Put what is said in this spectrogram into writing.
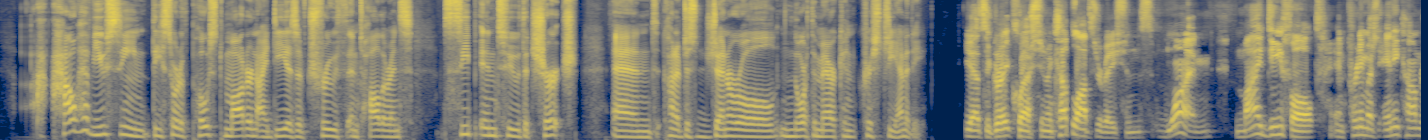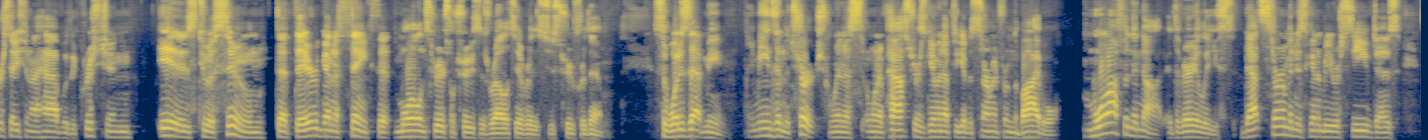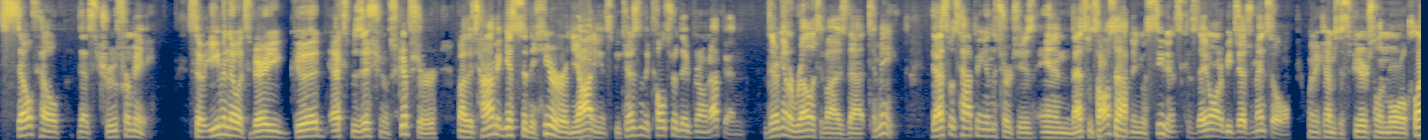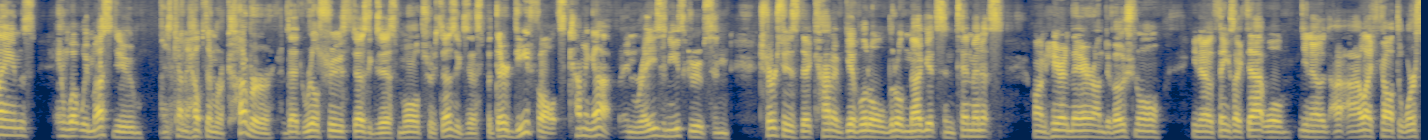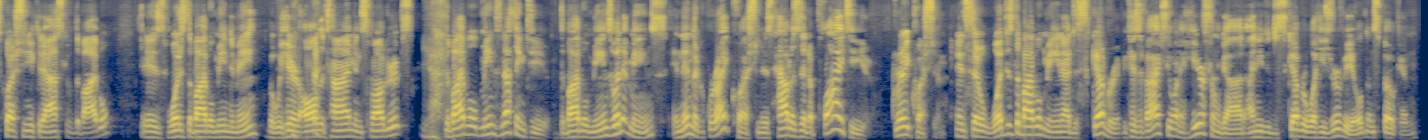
how have you seen these sort of postmodern ideas of truth and tolerance seep into the church and kind of just general North American Christianity? Yeah, it's a great question. A couple observations. One, my default in pretty much any conversation I have with a Christian is to assume that they're going to think that moral and spiritual truth is relative or that's just true for them. So, what does that mean? It means in the church, when a, when a pastor is given up to give a sermon from the Bible, more often than not, at the very least, that sermon is going to be received as self help that's true for me. So, even though it's very good exposition of Scripture, by the time it gets to the hearer, the audience, because of the culture they've grown up in, they're going to relativize that to me. That's what's happening in the churches, and that's what's also happening with students because they don't want to be judgmental when it comes to spiritual and moral claims. And what we must do is kind of help them recover that real truth does exist, moral truth does exist, but their defaults coming up and raising youth groups and churches that kind of give little little nuggets and 10 minutes on here and there on devotional, you know, things like that. Well, you know, I, I like to call it the worst question you could ask of the Bible is what does the Bible mean to me? But we hear it all the time in small groups. Yeah. The Bible means nothing to you. The Bible means what it means. And then the right question is how does it apply to you? Great question. And so, what does the Bible mean? I discover it because if I actually want to hear from God, I need to discover what He's revealed and spoken.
